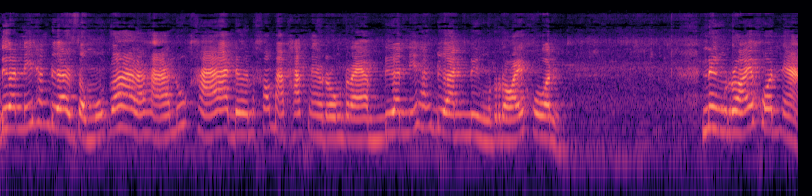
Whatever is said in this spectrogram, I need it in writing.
เดือนนี้ทั้งเดือนสมมุติว่านะคะ ลูกค้าเดินเข้ามาพักในโรงแรม เดือนนี้ทั้งเดือนหนึ่งร้อยคนหนึ่งร้อยคนเนี่ย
